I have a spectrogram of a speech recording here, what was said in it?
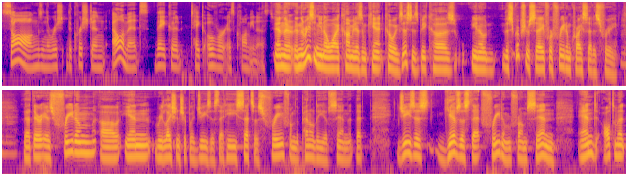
songs and the the Christian elements, they could take over as communists. And the and the reason you know why communism can't coexist is because you know the scriptures say, "For freedom Christ set us free." That there is freedom uh, in relationship with Jesus. That He sets us free from the penalty of sin. That, that Jesus gives us that freedom from sin and ultimate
